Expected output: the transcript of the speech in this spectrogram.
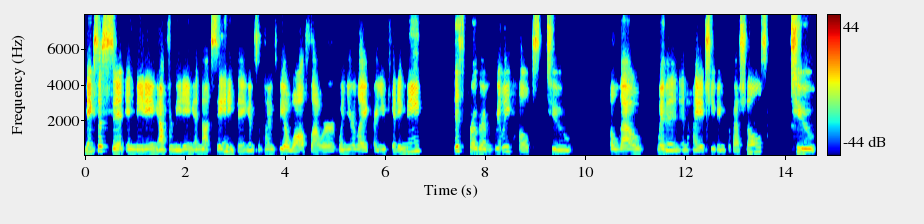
makes us sit in meeting after meeting and not say anything and sometimes be a wallflower when you're like, are you kidding me? This program really helps to allow women and high achieving professionals to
